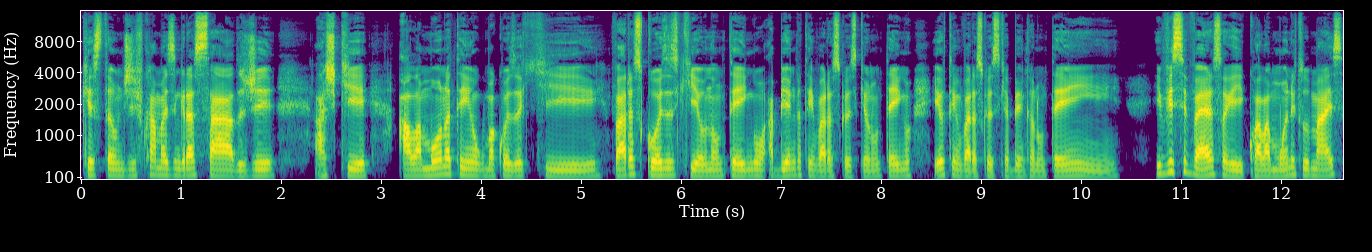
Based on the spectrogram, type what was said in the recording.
questão de ficar mais engraçado, de. Acho que a Lamona tem alguma coisa que. Várias coisas que eu não tenho. A Bianca tem várias coisas que eu não tenho. Eu tenho várias coisas que a Bianca não tem. E vice-versa, com a Lamona e tudo mais.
